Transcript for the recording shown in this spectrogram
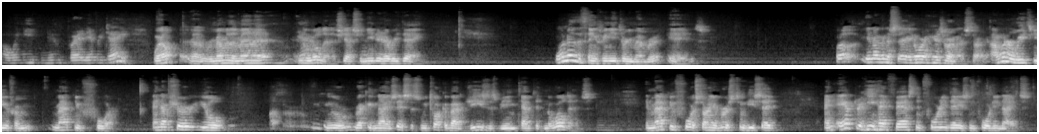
Well, we need new bread every day. Well, uh, remember the manna in Yeah. the wilderness. Yes, you need it every day. One of the things we need to remember is, well, you're not going to say, Nora, here's where I'm going to start. I'm going to read to you from Matthew 4. And I'm sure you'll you'll recognize this as we talk about Jesus being tempted in the wilderness. In Matthew 4, starting at verse 2, he said, And after he had fasted 40 days and 40 nights,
